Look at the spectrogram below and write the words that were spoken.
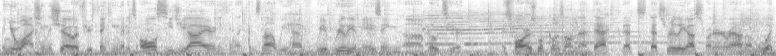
When you're watching the show, if you're thinking that it's all CGI or anything like that, it's not. We have, we have really amazing uh, boats here. As far as what goes on that deck, that's, that's really us running around on the wood.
